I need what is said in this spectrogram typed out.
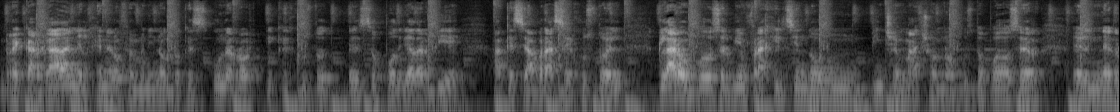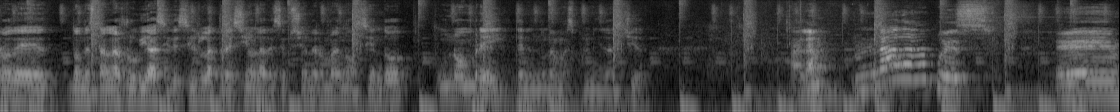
recargada en el género femenino creo que es un error y que justo eso podría dar pie a que se abrace justo el, claro, puedo ser bien frágil siendo un pinche macho, ¿no? Justo puedo ser el negro de donde están las rubias y decir la traición, la decepción, hermano, siendo un hombre y teniendo una masculinidad chida. Alan. Nada, pues. eh,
